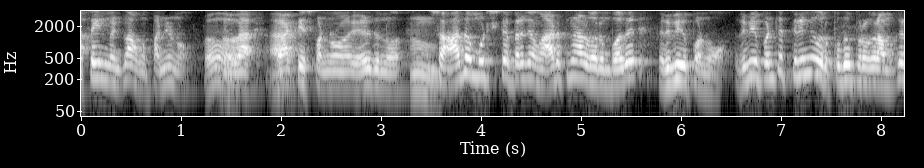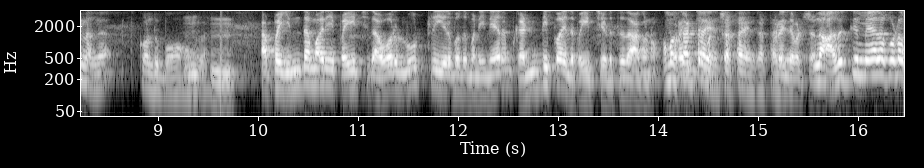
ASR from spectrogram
அசைன்மெண்ட்லாம் அவங்க பண்ணணும். ஓ. ப்ராக்டிஸ் பண்ணணும் எழுதணும். ஸோ அதை முடிச்சிட்ட பிறகு அவங்க அடுத்த நாள் வரும்போது ரிவ்யூ பண்ணுவோம். ரிவ்யூ பண்ணிட்டு திரும்பி ஒரு புது ப்ரோக்ராமுக்கு நாங்கள் கொண்டு போவோம். அப்ப இந்த மாதிரி பயிற்சி தான். ஒரு நூற்றி இருபது மணி நேரம் கண்டிப்பா இந்த பயிற்சி எடுத்து தான் ஆகணும். ஆமா கட்டாயம். கட்டாயம் கட்டாயம். இல்ல அதுக்கு மேல கூட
